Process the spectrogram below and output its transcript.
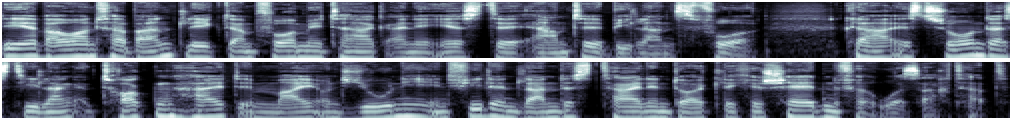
Der Bauernverband legt am Vormittag eine erste Erntebilanz vor. Klar ist schon, dass die lange Trockenheit im Mai und Juni in vielen Landesteilen deutliche Schäden verursacht hat.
